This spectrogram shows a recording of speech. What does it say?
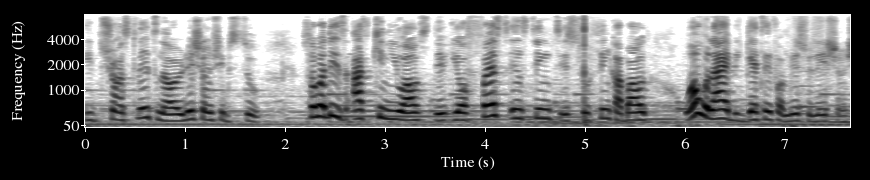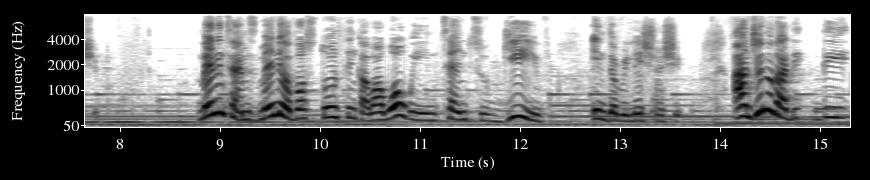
it translates in our relationships too. Somebody is asking you out, the, your first instinct is to think about what will I be getting from this relationship? Many times, many of us don't think about what we intend to give in the relationship. And you know that the, the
